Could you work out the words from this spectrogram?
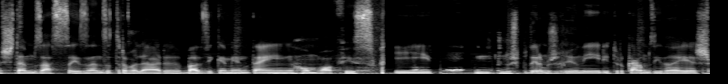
estamos há seis anos a trabalhar basicamente em home office e nos podermos reunir e trocarmos ideias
